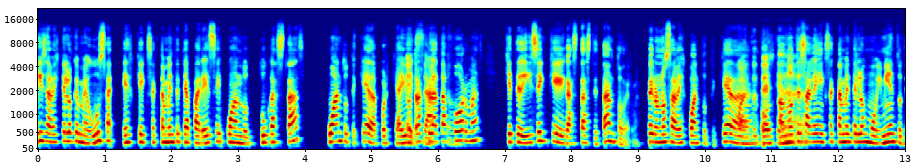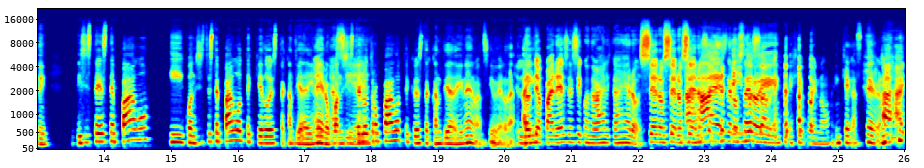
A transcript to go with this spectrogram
Y sabes que lo que me gusta es que exactamente te aparece cuando tú gastas cuánto te queda, porque hay otras plataformas que te dicen que gastaste tanto, ¿verdad? Pero no sabes cuánto te queda. ¿Cuánto te o, no te salen exactamente los movimientos de hiciste este pago y cuando hiciste este pago te quedó esta cantidad de dinero. cuando hiciste el otro pago te quedó esta cantidad de dinero, así, ¿verdad? No te aparece así cuando vas al cajero, cero, cero, cero. Ajá, cero, cero. Y, bueno, ¿en qué gasté? ¿verdad? Ajá,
